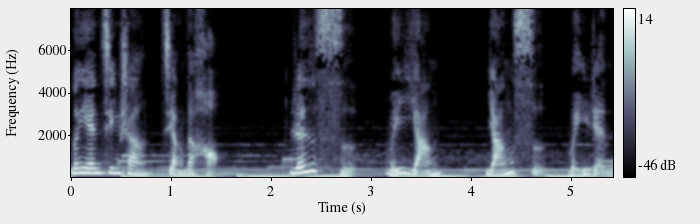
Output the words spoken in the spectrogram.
《楞严经》上讲得好：“人死为羊，羊死为人。”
